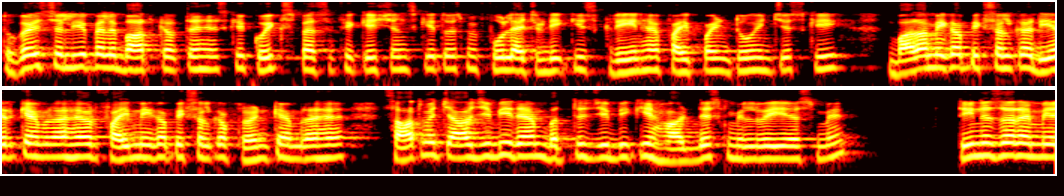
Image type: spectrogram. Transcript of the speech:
तो गैस चलिए पहले बात करते हैं इसके क्विक स्पेसिफिकेशंस की। तो इसमें फुल एचडी की स्क्रीन है 5.2 इंचेस की। 12 मेगापिक्सल का रियर कैमरा है और 5 मेगापिक्सल का फ्रंट कैमरा है। साथ में चार जी रैम बत्तीस जी की हार्ड डिस्क मिल रही है इसमें। तीन हज़ार एम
